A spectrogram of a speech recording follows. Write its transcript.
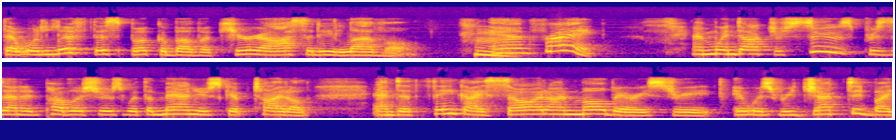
that would lift this book above a curiosity level. Hmm. Anne Frank. And when Dr. Seuss presented publishers with a manuscript titled, And to Think I Saw It on Mulberry Street, it was rejected by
